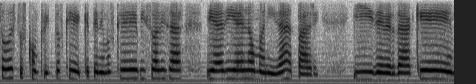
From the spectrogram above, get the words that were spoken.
todos estos conflictos que, que tenemos que visualizar día a día en la humanidad, Padre. Y de verdad que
